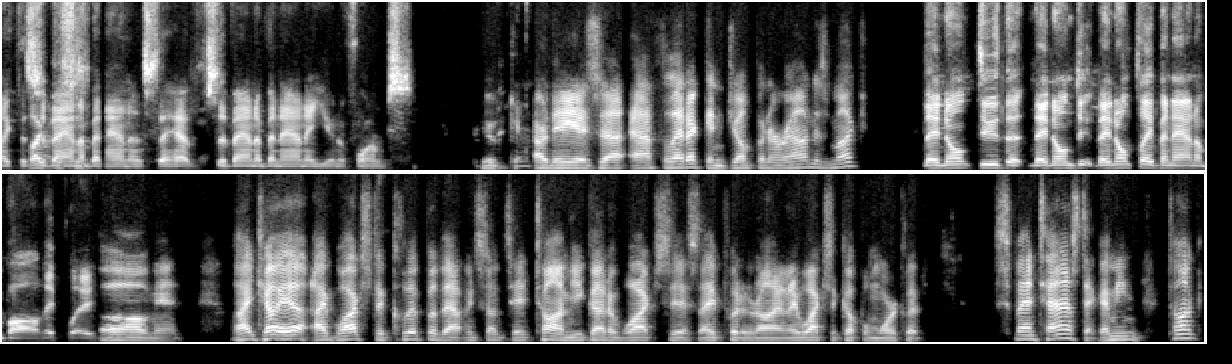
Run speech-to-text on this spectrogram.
like the Like Savannah Sa- bananas. They have Savannah banana uniforms. are they as uh, athletic and jumping around as much? They don't do the. They don't do. They don't play banana ball. They play. Oh man, I tell you, I watched a clip of that when someone said, "Tom, you got to watch this." I put it on, and I watched a couple more clips. It's fantastic. I mean, talk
